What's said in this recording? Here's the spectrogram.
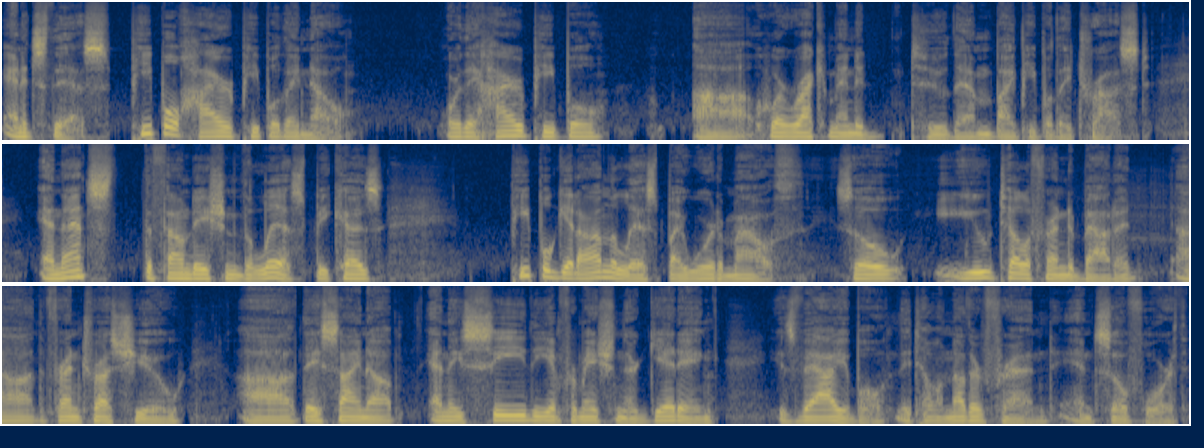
And it's this people hire people they know, or they hire people uh, who are recommended to them by people they trust. And that's the foundation of the list because people get on the list by word of mouth. So you tell a friend about it, uh, the friend trusts you, uh, they sign up, and they see the information they're getting is valuable. They tell another friend, and so forth.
